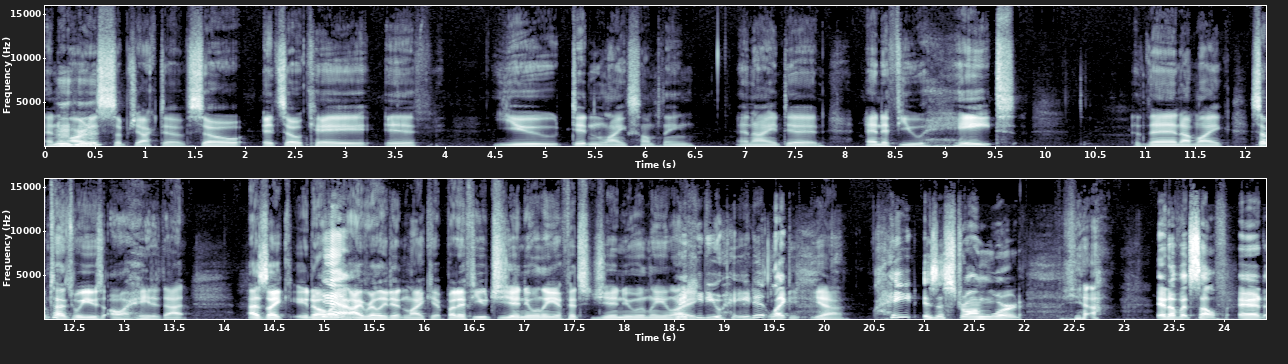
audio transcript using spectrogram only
and art Mhm. is subjective. So it's okay if you didn't like something and I did. And if you hate, then I'm like, sometimes we use, oh, I hated that. As like, you know, like Yeah. I really didn't like it. But if you genuinely, if it's genuinely like, do you hate it, like yeah, hate is a strong word. yeah, in of itself. And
